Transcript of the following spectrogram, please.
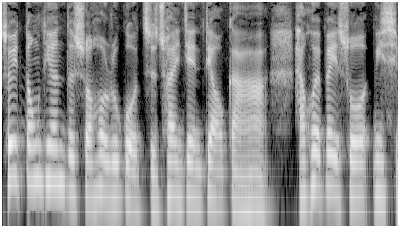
所以冬天的时候如果只穿一件吊嘎啊，还会被说你喜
